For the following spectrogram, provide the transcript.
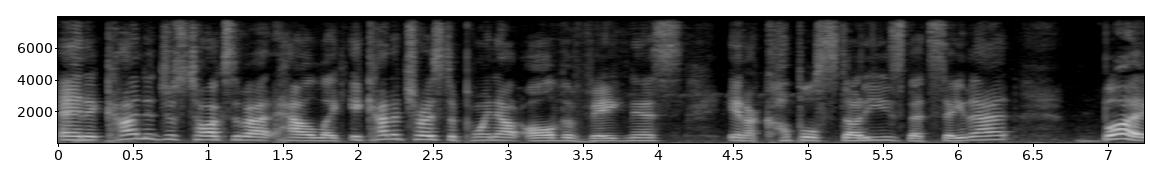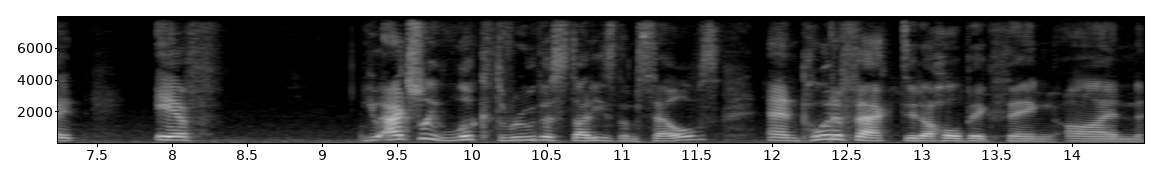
And it kind of just talks about how like it kind of tries to point out all the vagueness in a couple studies that say that. But if you actually look through the studies themselves and politifact did a whole big thing on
